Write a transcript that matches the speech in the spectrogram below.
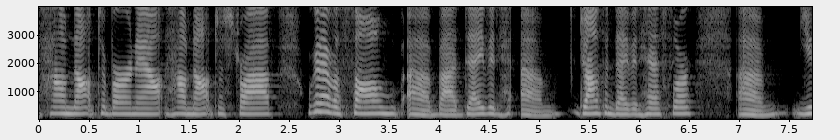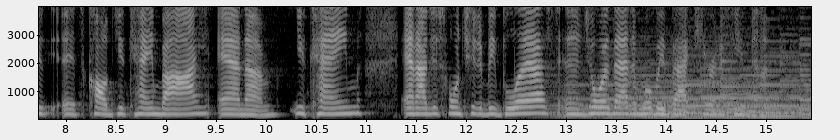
how not to burn out, how not to strive. We're going to have a song uh, by David, um, Jonathan David Helser. Um, you, it's called "You Came By," and um, you came. And I just want you to be blessed and enjoy that. And we'll be back here in a few minutes.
